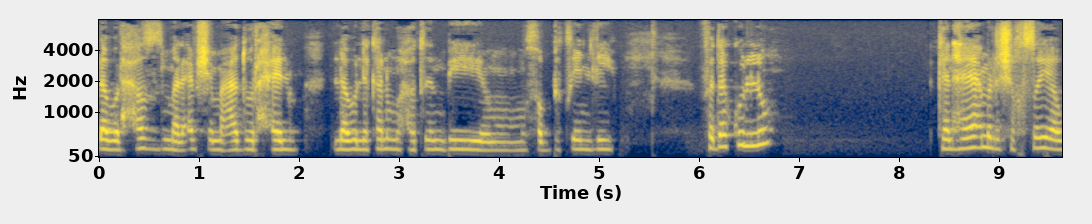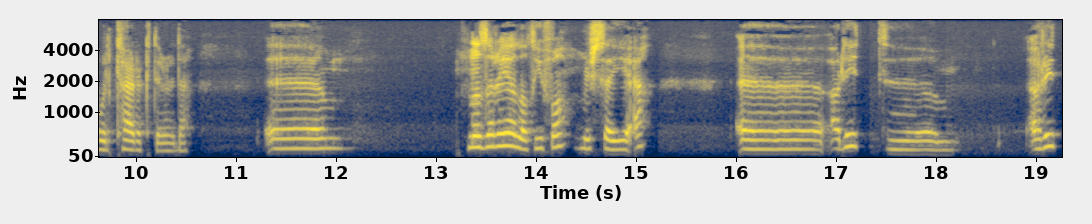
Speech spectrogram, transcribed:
لو الحظ ما لعبش معاه دور حلو لو اللي كانوا محيطين بيه مثبطين ليه. فده كله كان هيعمل الشخصية والكاركتر ده. نظرية لطيفة مش سيئة. قريت قريت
